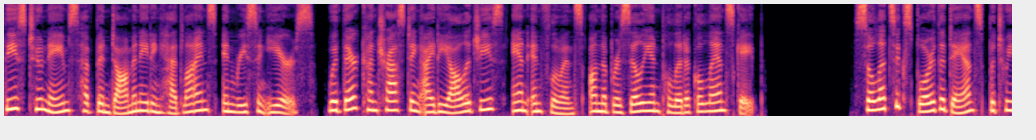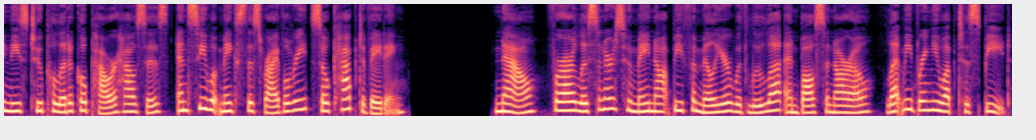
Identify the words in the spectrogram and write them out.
these two names have been dominating headlines in recent years, with their contrasting ideologies and influence on the Brazilian political landscape. So let's explore the dance between these two political powerhouses and see what makes this rivalry so captivating. Now, for our listeners who may not be familiar with Lula and Bolsonaro, let me bring you up to speed.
